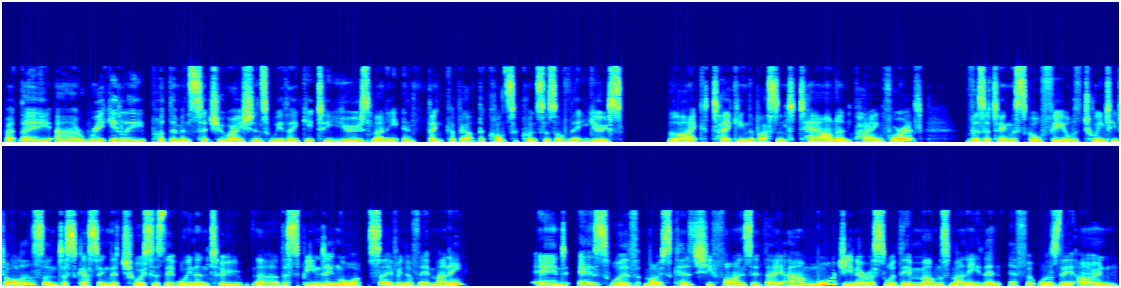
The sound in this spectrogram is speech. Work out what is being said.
But they uh, regularly put them in situations where they get to use money and think about the consequences of that use, like taking the bus into town and paying for it, visiting the school fair with $20 and discussing the choices that went into uh, the spending or saving of that money. And as with most kids, she finds that they are more generous with their mum's money than if it was their own.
